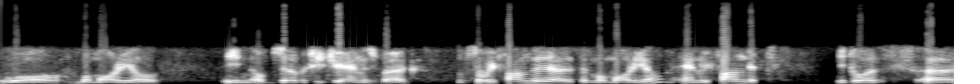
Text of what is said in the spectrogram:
War Memorial in Observatory Johannesburg. So we found the, uh, the memorial, and we found that it was uh,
